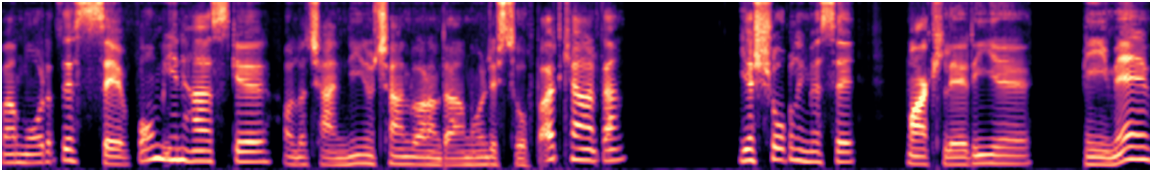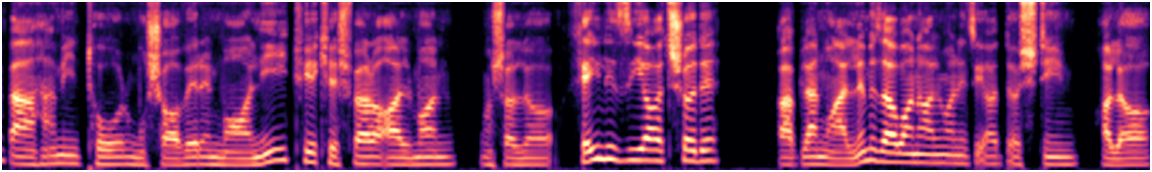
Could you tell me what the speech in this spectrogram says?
و مورد سوم این هست که حالا چندین و چند بارم در موردش صحبت کردم. یه شغلی مثل مارکلری بیمه و همینطور مشاور مالی توی کشور آلمان ماشاءالله خیلی زیاد شده. قبلا معلم زبان آلمانی زیاد داشتیم. حالا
